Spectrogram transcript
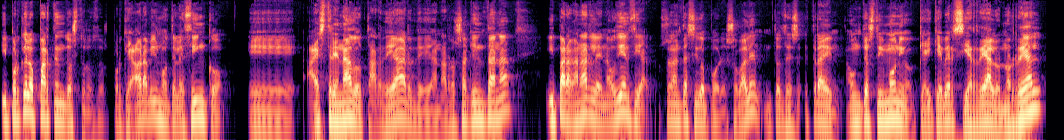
¿Y por qué lo parte en dos trozos? Porque ahora mismo Telecinco eh, ha estrenado Tardear de Ana Rosa Quintana y para ganarle en audiencia, solamente ha sido por eso, ¿vale? Entonces traen a un testimonio que hay que ver si es real o no real,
